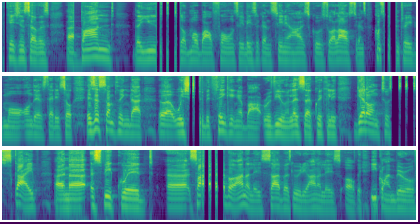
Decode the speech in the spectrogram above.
Education Service uh, banned the use of mobile phones in basic and senior high schools to allow students concentrate more on their studies. So is this something that uh, we should be thinking about reviewing? Let's uh, quickly get on to Skype and uh, speak with uh, cyber analyst, cyber security analyst of the E-Crime Bureau,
